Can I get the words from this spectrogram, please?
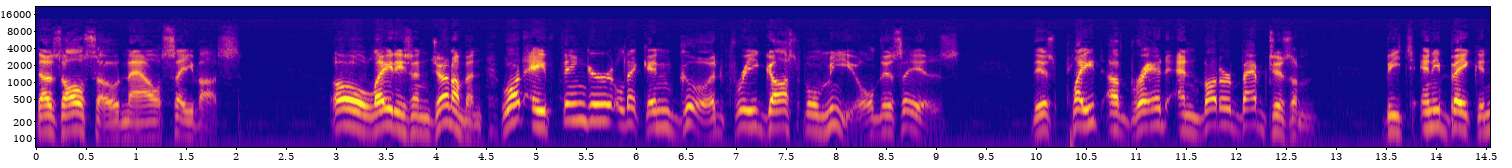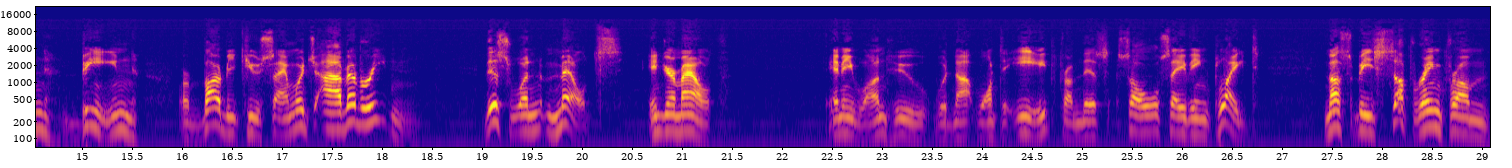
does also now save us. Oh, ladies and gentlemen, what a finger-licking good free gospel meal this is. This plate of bread and butter baptism beats any bacon, bean, or barbecue sandwich I've ever eaten. This one melts in your mouth. Anyone who would not want to eat from this soul-saving plate must be suffering from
